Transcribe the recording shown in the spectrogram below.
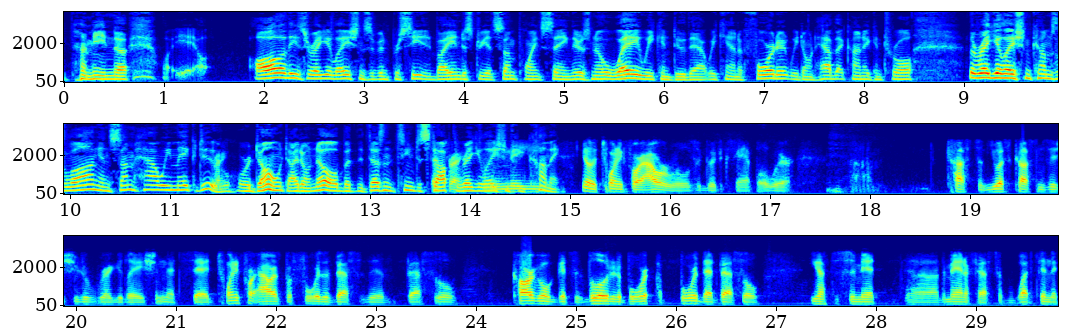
I mean, uh, all of these regulations have been preceded by industry at some point saying there's no way we can do that. We can't afford it. We don't have that kind of control the regulation comes along and somehow we make do right. or don't. I don't know, but it doesn't seem to stop right. the regulation I mean, the, from coming. You know, the 24-hour rule is a good example where um, custom U.S. Customs issued a regulation that said 24 hours before the vessel, the vessel cargo gets loaded aboard, aboard that vessel, you have to submit uh, the manifest of what's in the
